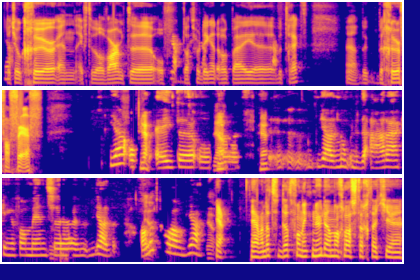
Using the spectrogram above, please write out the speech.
dat je ook geur en eventueel warmte of dat soort dingen er ook bij uh, betrekt. Ja, de, de geur van verf. Ja, of eten, of ja. ja. noem de aanrakingen van mensen. Hmm. Ja, alles gewoon, ja. Ja, ja want dat, dat vond ik nu dan nog lastig, dat je,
